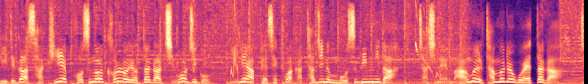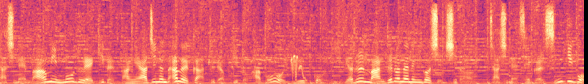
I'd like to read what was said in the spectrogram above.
리드가 사키의 퍼스널 컬러였다가 지워지고 이내 앞에 색과 같아지는 모습입니다. 자신의 마음을 담으려고 했다가 자신의 마음이 모두의 길을 방해하지는 않을까 두렵기도 하고 이윽고 이별을 만들어내는 것이 싫어 자신의 색을 숨기고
